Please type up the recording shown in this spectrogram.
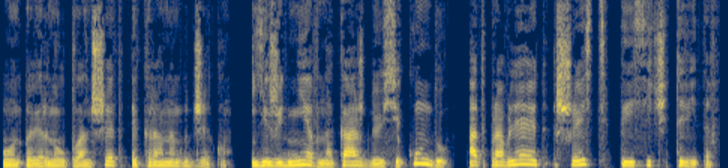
Он повернул планшет экраном к Джеку. Ежедневно, каждую секунду отправляют 6 тысяч твитов.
